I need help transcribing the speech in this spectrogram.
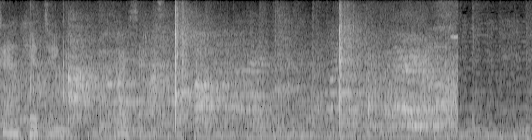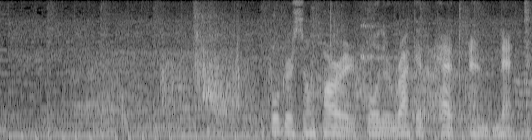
10 hitting. 5 sets. Focus on power for the racket head and net.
